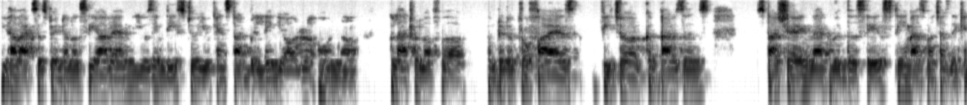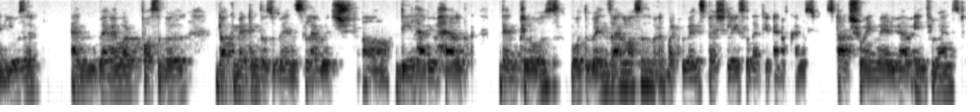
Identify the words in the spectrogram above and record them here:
You have access to internal CRM. Using these two, you can start building your own uh, collateral of uh, competitor profiles, feature comparisons, start sharing that with the sales team as much as they can use it. And whenever possible, documenting those wins, like which uh, deal have you helped them close, both wins and losses, but wins especially, so that you kind of kind of start showing where you have influenced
